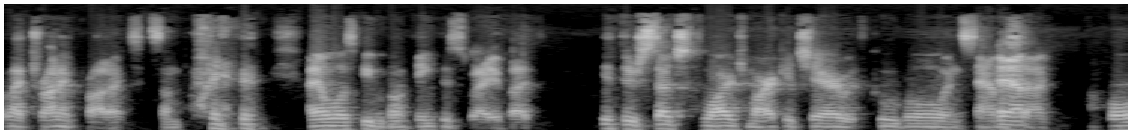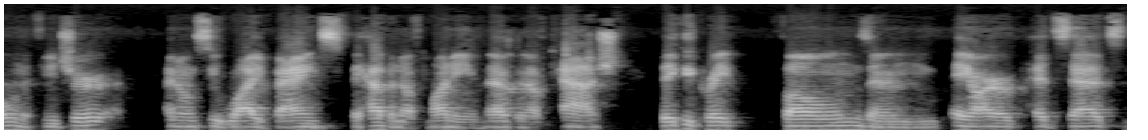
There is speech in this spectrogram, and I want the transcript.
electronic products at some point. I know most people don't think this way, but if there's such large market share with Google and Samsung yeah. Apple in the future, I don't see why banks they have enough money and they have enough cash. They could create phones and AR headsets.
